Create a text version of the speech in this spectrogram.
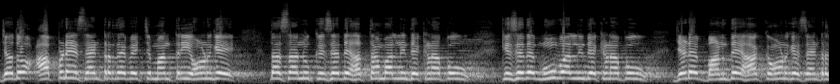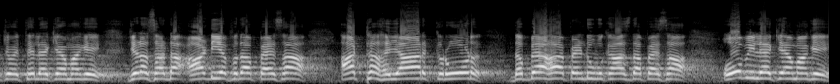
ਜਦੋਂ ਆਪਣੇ ਸੈਂਟਰ ਦੇ ਵਿੱਚ ਮੰਤਰੀ ਹੋਣਗੇ, ਤਾਂ ਸਾਨੂੰ ਕਿਸੇ ਦੇ ਹੱਥਾਂ ਵੱਲ ਨਹੀਂ ਦੇਖਣਾ ਪਊ, ਕਿਸੇ ਦੇ ਮੂੰਹ ਵੱਲ ਨਹੀਂ ਦੇਖਣਾ ਪਊ। ਜਿਹੜੇ ਬਣਦੇ ਹੱਕ ਹੋਣਗੇ ਸੈਂਟਰ 'ਚੋਂ ਇੱਥੇ ਲੈ ਕੇ ਆਵਾਂਗੇ, ਜਿਹੜਾ ਸਾਡਾ ਆਰਡੀਐਫ ਦਾ ਪੈਸਾ 8000 ਕਰੋੜ ਦੱਬਿਆ ਹੋਇਆ ਪਿੰਡੂ ਵਿਕਾਸ ਦਾ ਪੈਸਾ, ਉਹ ਵੀ ਲੈ ਕੇ ਆਵਾਂਗੇ।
